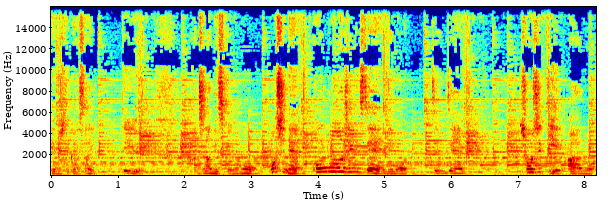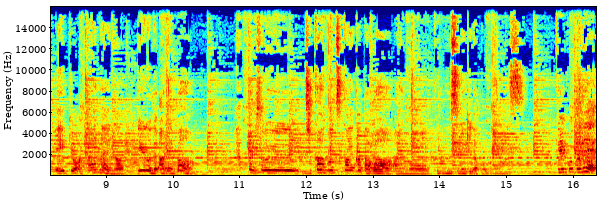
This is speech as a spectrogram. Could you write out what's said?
ゲームしてくださいっていう感じなんですけどももしね今後の人生にも全然正直あの影響を与えないなっていうのであればやっぱりそういう時間の使い方はあの工夫すべきだと思います。ということで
